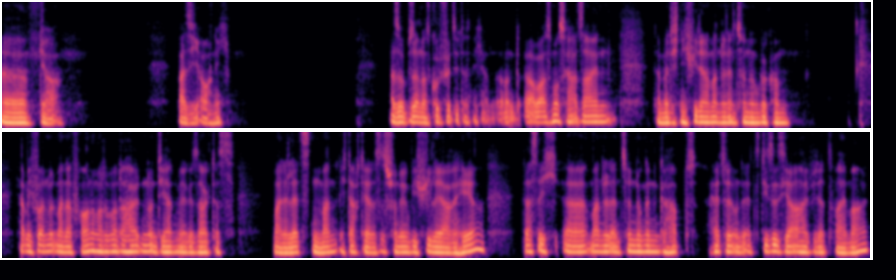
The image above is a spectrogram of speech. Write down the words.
Äh, ja. Weiß ich auch nicht. Also besonders gut fühlt sich das nicht an. Und, aber es muss ja sein, damit ich nicht wieder Mandelentzündung bekomme. Ich habe mich vorhin mit meiner Frau nochmal drüber unterhalten und die hat mir gesagt, dass meine letzten Mann, ich dachte ja, das ist schon irgendwie viele Jahre her, dass ich äh, Mandelentzündungen gehabt hätte und jetzt dieses Jahr halt wieder zweimal.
